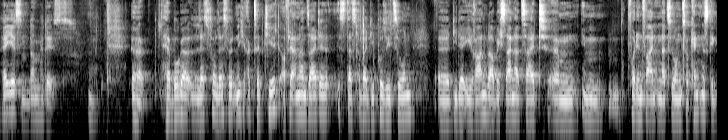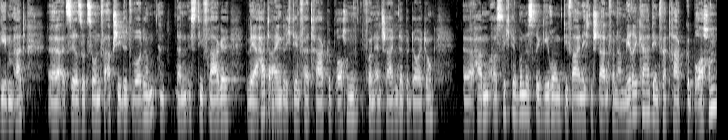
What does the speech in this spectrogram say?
Herr Jessen, dann Herr Dees. Ja. Äh, Herr Burger, less for less wird nicht akzeptiert. Auf der anderen Seite ist das aber die Position die der Iran, glaube ich, seinerzeit ähm, im, vor den Vereinten Nationen zur Kenntnis gegeben hat, äh, als die Resolution verabschiedet wurde. Und dann ist die Frage, wer hat eigentlich den Vertrag gebrochen von entscheidender Bedeutung? Äh, haben aus Sicht der Bundesregierung die Vereinigten Staaten von Amerika den Vertrag gebrochen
